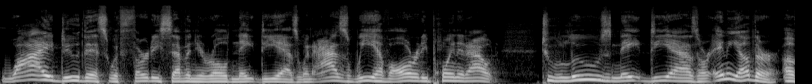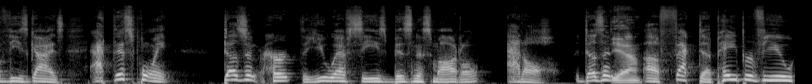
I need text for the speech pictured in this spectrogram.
Why do this with 37 year old Nate Diaz when, as we have already pointed out, to lose Nate Diaz or any other of these guys at this point doesn't hurt the UFC's business model at all. It doesn't Yeah. affect a pay per view.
